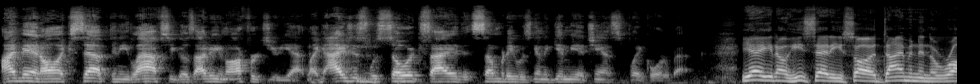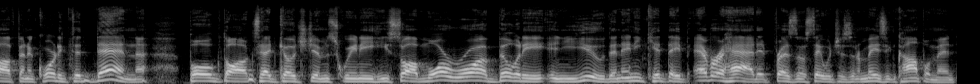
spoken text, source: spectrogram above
I'm in, I'll accept. And he laughs. He goes, I haven't even offered you yet. Like, I just was so excited that somebody was going to give me a chance to play quarterback. Yeah, you know, he said he saw a diamond in the rough, and according to then Bulldogs head coach Jim Sweeney, he saw more raw ability in you than any kid they've ever had at Fresno State, which is an amazing compliment,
